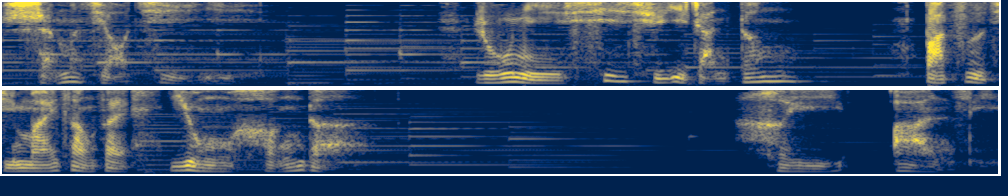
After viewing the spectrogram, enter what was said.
什么叫记忆？如你吸取一盏灯，把自己埋葬在永恒的黑暗里。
